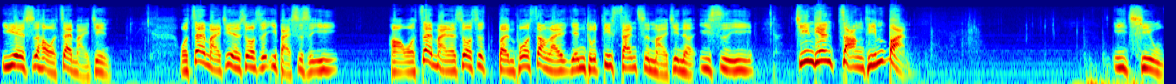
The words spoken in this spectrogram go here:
一月四号我再买进。我再买进的时候是一百四十一，好，我再买的时候是本坡上来沿途第三次买进的一四一，今天涨停板一七五，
